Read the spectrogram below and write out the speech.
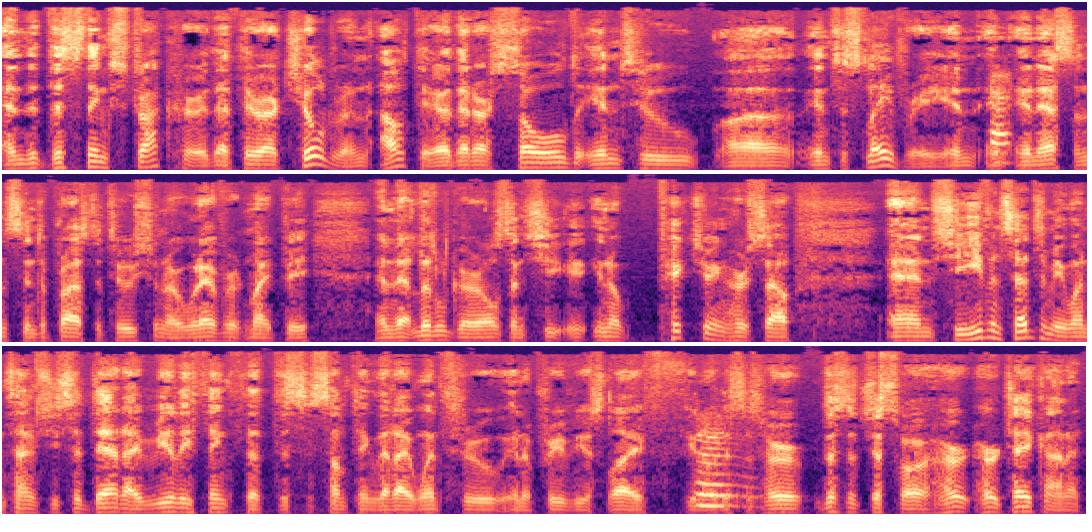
and th- this thing struck her that there are children out there that are sold into uh, into slavery, in, in, in essence, into prostitution or whatever it might be, and that little girls, and she, you know, picturing herself, And she even said to me one time, she said, "Dad, I really think that this is something that I went through in a previous life. You know, mm. this is her. This is just her her take on it."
